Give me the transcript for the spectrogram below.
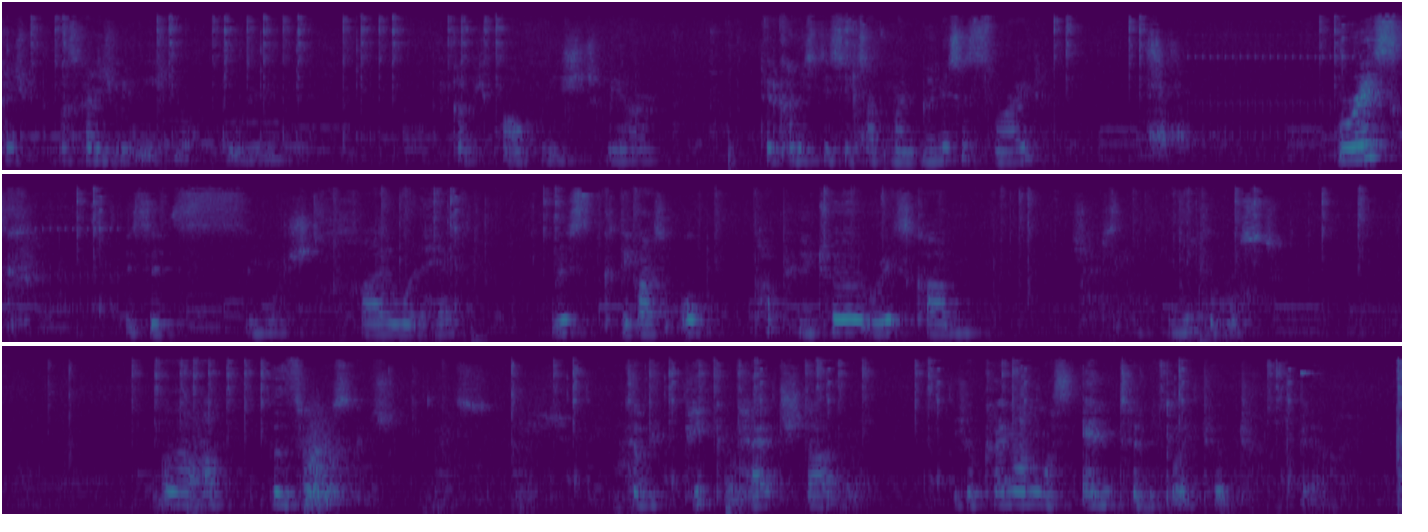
Kann ich, was kann ich mir nicht noch holen? Ich glaube, ich brauche nicht mehr. Dann kann ich das jetzt auf mein setzen, right? Risk ist jetzt immer Strahl, what the heck? Risk, Digga, so oh, Papphüte Risk haben. Ich hab's nie gewusst. Oder ab das Risk. Jetzt habe ich Pick Patch da. Ich habe keine Ahnung, was Ente bedeutet. Ja.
